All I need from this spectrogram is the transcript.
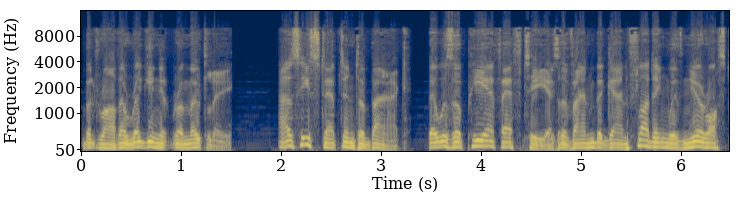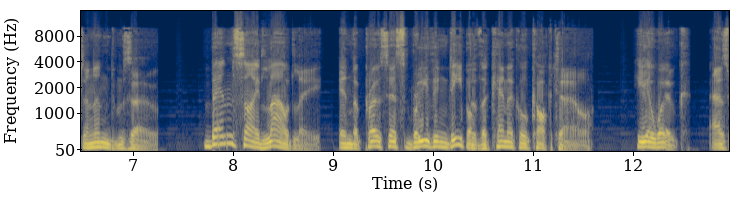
but rather rigging it remotely. As he stepped into back, there was a PFFT as the van began flooding with Neurostin and Mzo. Ben sighed loudly, in the process breathing deep of the chemical cocktail. He awoke, as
